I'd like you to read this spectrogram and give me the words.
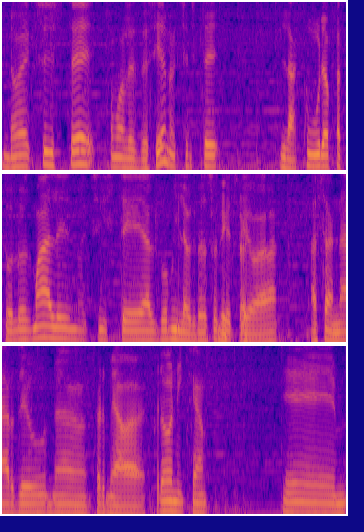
no existe, como les decía, no existe la cura para todos los males, no existe algo milagroso que te va a sanar de una enfermedad crónica. Eh,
